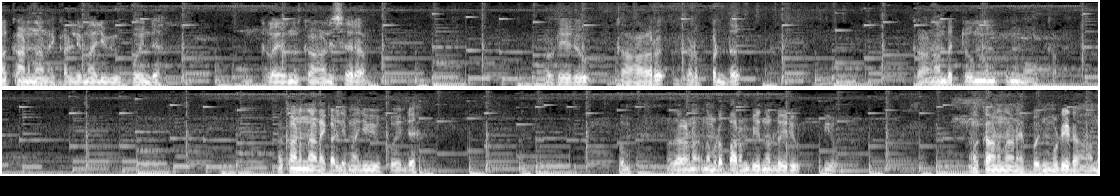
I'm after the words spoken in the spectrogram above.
ആ കാണുന്നതാണ് കള്ളിമാലി വ്യൂ പോയിന്റ് മക്കളെ ഒന്ന് കാണിച്ചു തരാം. അവിടെ ഒരു കാറ് കിടപ്പുണ്ട്. കാണാൻ പറ്റുമെന്ന് നമുക്ക് നോക്കാം. ആ കാണുന്നതാണ് കള്ളിമാലി വ്യൂ പോയിന്റ് അപ്പം അതാണ് നമ്മുടെ പറമ്പിൽ നിന്നുള്ളൊരു വ്യൂ. ആ കാണുന്നതാണ് പൊന്മുടി ഡാം.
